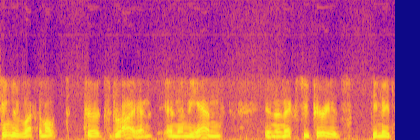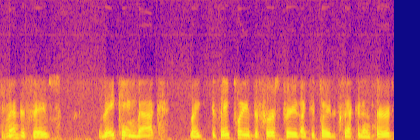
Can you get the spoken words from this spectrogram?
seem to have left him out to, to dry. And, and in the end, in the next two periods, he made tremendous saves they came back. Like if they played the first period like they played the second and third,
